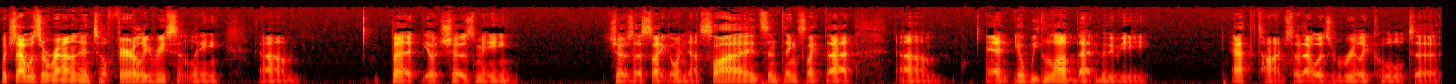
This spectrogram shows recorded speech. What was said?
which that was around until fairly recently. Um, but you know, it shows me shows us like going down slides and things like that. Um, and you know we loved that movie at the time, so that was really cool to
